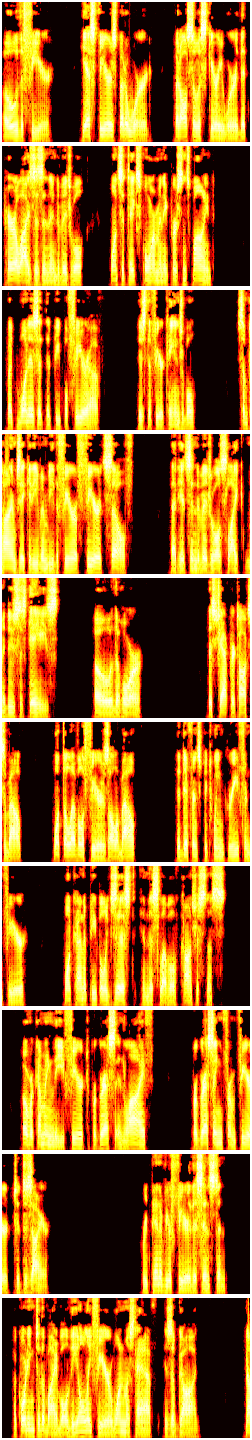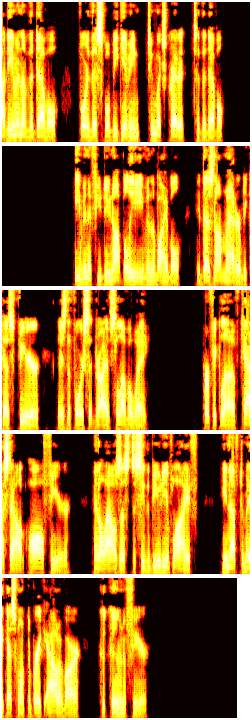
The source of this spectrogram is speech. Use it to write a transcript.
Oh, the fear. Yes, fear is but a word, but also a scary word that paralyzes an individual once it takes form in a person's mind. But what is it that people fear of? Is the fear tangible? Sometimes it could even be the fear of fear itself that hits individuals like Medusa's gaze. Oh, the horror. This chapter talks about what the level of fear is all about, the difference between grief and fear, what kind of people exist in this level of consciousness, overcoming the fear to progress in life, progressing from fear to desire. Repent of your fear this instant. According to the Bible, the only fear one must have is of God, not even of the devil, for this will be giving too much credit to the devil. Even if you do not believe in the Bible, it does not matter because fear is the force that drives love away. Perfect love casts out all fear and allows us to see the beauty of life enough to make us want to break out of our cocoon of fear.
